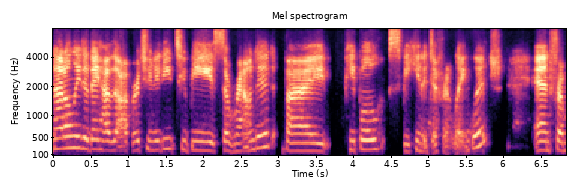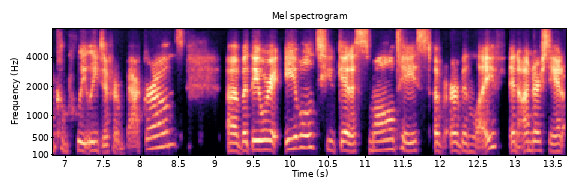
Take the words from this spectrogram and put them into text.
Not only did they have the opportunity to be surrounded by people speaking a different language and from completely different backgrounds, uh, but they were able to get a small taste of urban life and understand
